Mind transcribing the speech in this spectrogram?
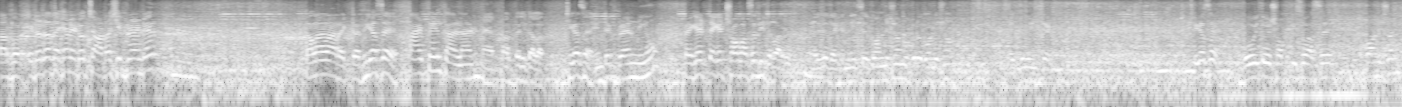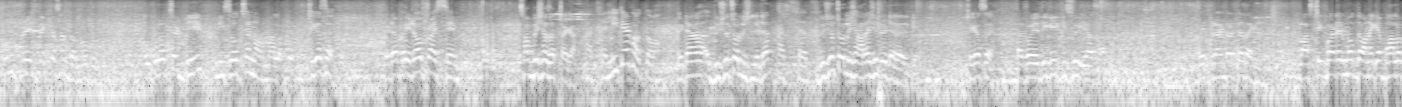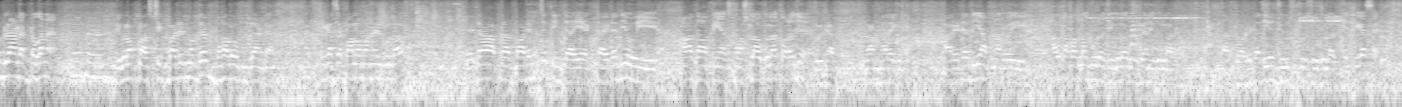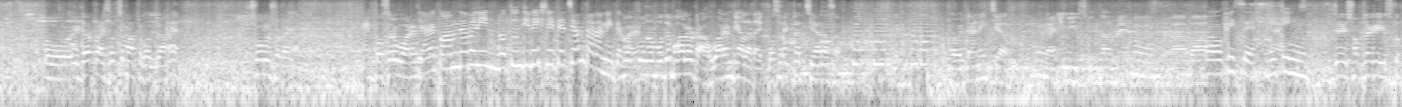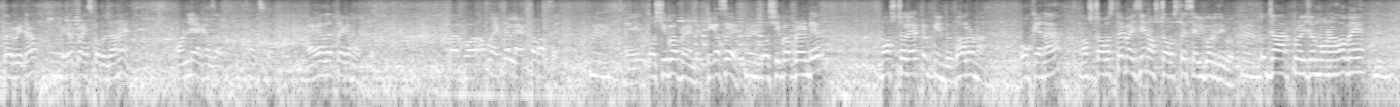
তারপর এটাটা দেখেন এটা হচ্ছে আটাশি ব্র্যান্ডের কালার আর একটা ঠিক আছে? পার্পেল কালার হ্যাঁ পার্পেল কালার ঠিক আছে? ইনটেক ব্র্যান্ড নিউ প্যাকেট ট্যাকেট সব আছে দিতে পারব। এই যে দেখেন নিচের কন্ডিশন উপরে কন্ডিশন একদম ইনটেক ঠিক আছে? বই তো সব কিছু আছে। কন্ডিশন খুব ফ্রেশ দেখতেছেন তো? নতুন। উপরে হচ্ছে ডিপ নিচে হচ্ছে নর্মাল আপু। ঠিক আছে? এটা এটাও প্রাইস সেম ছাব্বিশ হাজার টাকা। আচ্ছা লিটার কত? এটা দুশো চল্লিশ লিটার আচ্ছা দুশো চল্লিশ আড়াইশো লিটার আর কি। ঠিক আছে? তারপর এদিকে কিছু ইয়ে আছে। এই ব্ল্যান্ডারটা দেখেন। প্লাস্টিক বাড়ির মধ্যে অনেকে ভালো ব্ল্যান্ডার টোকা না এগুলো প্লাস্টিক বাড়ির মধ্যে ভালো ব্ল্যান্ডার ঠিক আছে? ভালো মানেরগুলা এটা আপনার বাড়ি হচ্ছে তিনটা। এই একটা এটা দিয়ে ওই আদা পেঁয়াজ মশলা ওগুলো যেগুলো করা যায়? ওইটা রান্নার এগুলো। আর এটা দিয়ে আপনার ওই হালকা পাতলা গুঁড়ো যেগুলো করবেন এগুলো তারপর এটা দিয়ে জুস টুস এগুলো আর কি ঠিক আছে? তো এটার প্রাইস হচ্ছে মাত্র কত জানেন? ষোলোশো টাকা। এক বছরের ওয়ারেন্টি যারা কম দামে নতুন জিনিস নিতে চান তারা নিতে পারেন। নতুনের মধ্যে ভালোটা ওয়ারেন্টি আলাদা এক বছর একটা চেয়ার আছে ডাইনিং চেয়ার ডাইনিং ইউজ করতে পারবে আহ, বা অফিসে মিটিং যে সব জায়গায় ইউজ করতে পারবে এটা। এটার প্রাইস কত জানেন? অনলি এক হাজার। আচ্ছা। এক হাজার টাকা মাত্র। তারপর আপু একটা ল্যাপটপ আছে। তোশিবা ব্র্যান্ডের ঠিক আছে? তোশিবা ব্র্যান্ডের নষ্ট ল্যাপটপ কিন্তু ভালো না। ওকে না? নষ্ট অবস্থায় পাইছি নষ্ট অবস্থায় সেল করে দিব। তো যার প্রয়োজন মনে হবে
